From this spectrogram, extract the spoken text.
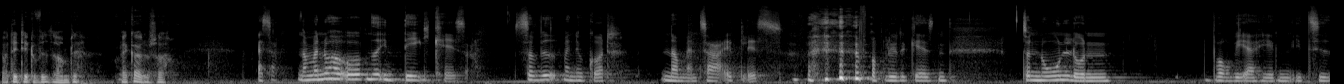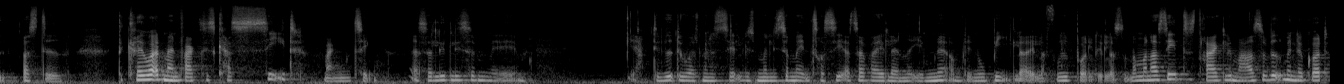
og det er det, du ved om det, hvad gør du så? Altså, når man nu har åbnet en del kasser, så ved man jo godt, når man tager et læs fra flyttekassen, så nogenlunde, hvor vi er henne i tid og sted. Det kræver, at man faktisk har set mange ting. Altså lidt ligesom, øh, ja, det ved du også med dig selv, hvis man ligesom er interesseret sig for et eller andet emne, om det er nu biler eller fodbold eller sådan. Når man har set tilstrækkeligt meget, så ved man jo godt,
